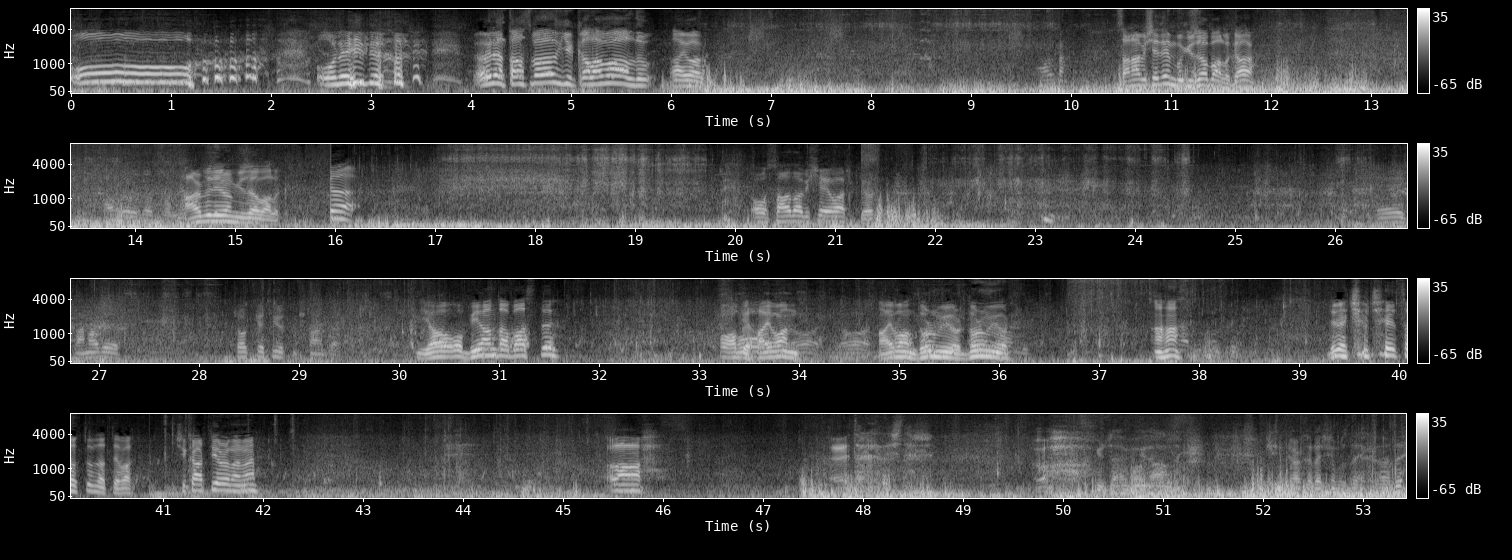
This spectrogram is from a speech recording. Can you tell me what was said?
Oo! o neydi? Öyle tasmaladı ki kalama aldı hayvan. Sana bir şey diyeyim? Bu güzel balık ha. Harbi diyorum güzel balık. O sağda bir şey var. Gördüm. Hey kanadı. Çok kötü yutmuş kanka. Ya o bir anda bastı. Abi hayvan hayvan durmuyor durmuyor. Aha. Direkt kepçeye soktum zaten bak. Çıkartıyorum hemen. Ah. Evet arkadaşlar. Oh, güzel boyda aldık. Şimdi arkadaşımız da yakaladı.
